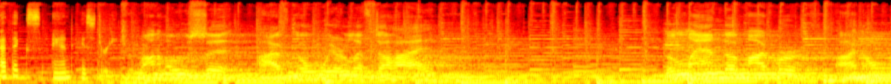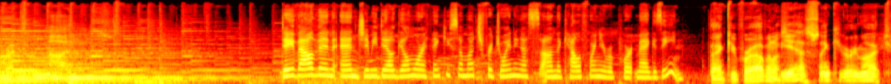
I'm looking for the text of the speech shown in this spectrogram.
ethics, and history. Geronimo said, I've nowhere left to hide. The land of my birth I don't recognize. Dave Alvin and Jimmie Dale Gilmore, thank you so much for joining us on the California Report magazine. Thank you for having us. Yes, thank you very much.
